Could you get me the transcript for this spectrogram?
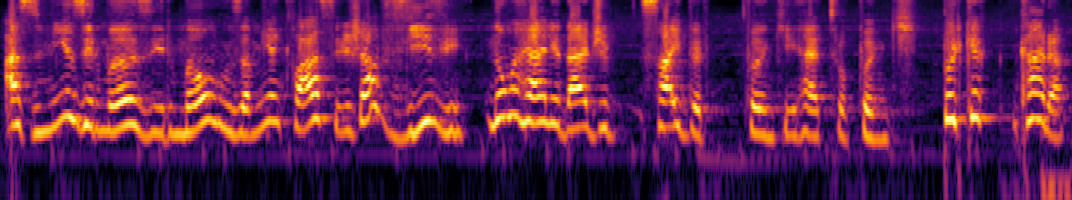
as minhas irmãs e irmãos, a minha classe já vive numa realidade cyberpunk, retropunk. Porque, cara,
